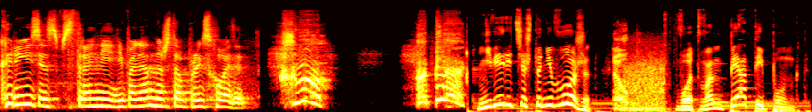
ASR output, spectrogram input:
Кризис в стране, непонятно, что происходит. Что? Опять? Не верите, что не вложит? Вот вам пятый пункт.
